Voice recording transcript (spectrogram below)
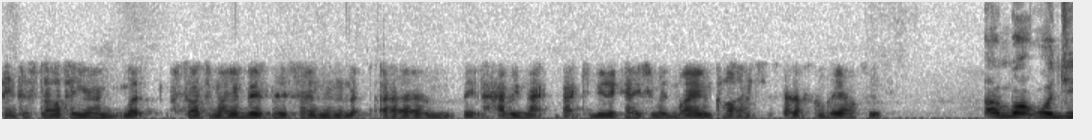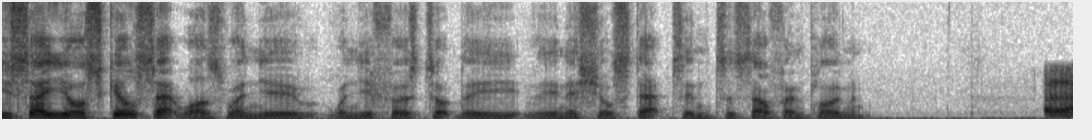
into starting starting my own business and um, having that, that communication with my own clients instead of somebody else's. And what would you say your skill set was when you when you first took the, the initial steps into self employment? Uh,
